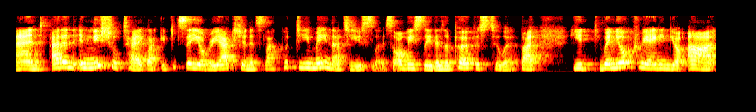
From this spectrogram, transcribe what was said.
and at an initial take, like you can see your reaction, it's like, what do you mean that's useless? Obviously, there's a purpose to it, but you when you're creating your art,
